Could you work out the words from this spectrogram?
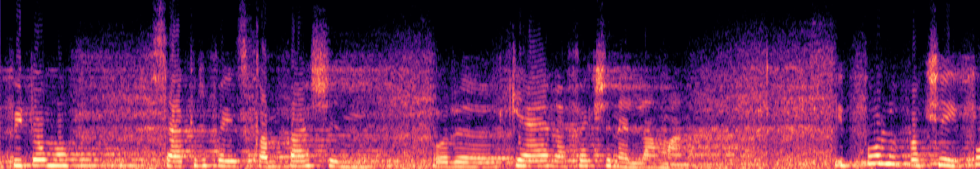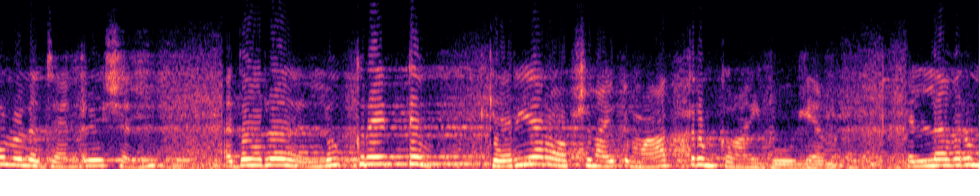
എപ്പിറ്റോം ഓഫ് സാക്രിഫൈസ് കമ്പാഷൻ ഒരു കെയർ അഫെക്ഷൻ എല്ലാമാണ്. ഇപ്പോൾ പക്ഷേ ഇപ്പോഴുള്ള ജനറേഷൻ അതൊരു ലുക്രേറ്റീവ് കരിയർ ഓപ്ഷൻ ആയിട്ട് മാത്രം കാണി പോവുകയാണ്. എല്ലാവരും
